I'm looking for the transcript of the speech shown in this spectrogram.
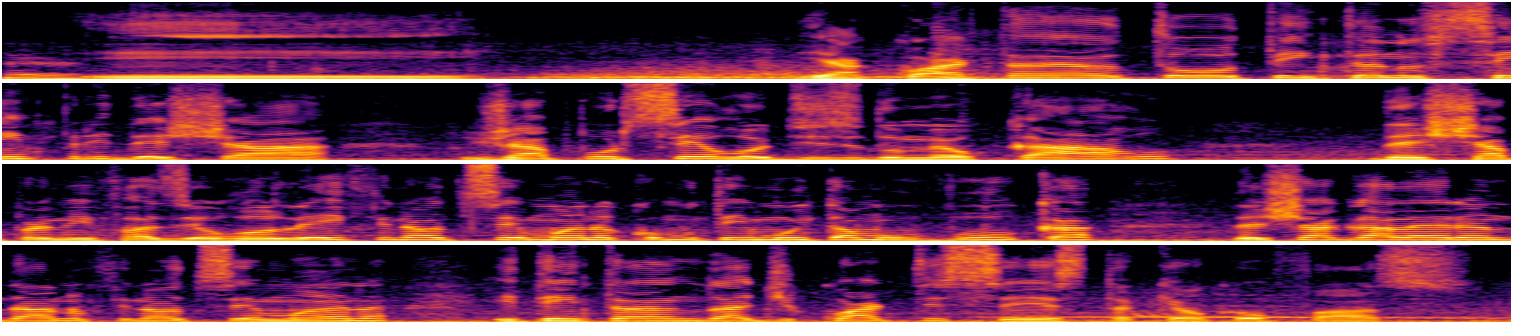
É. E... E a quarta eu tô tentando sempre deixar, já por ser rodízio do meu carro, deixar para mim fazer o rolê final de semana, como tem muita muvuca, deixar a galera andar no final de semana e tentar andar de quarta e sexta, que é o que eu faço.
